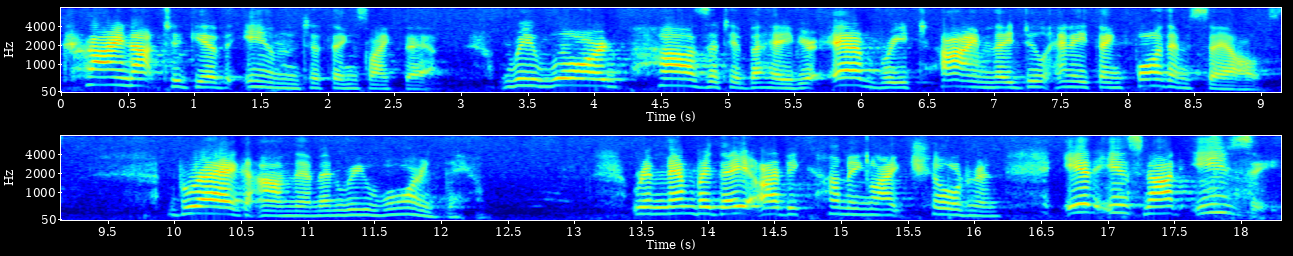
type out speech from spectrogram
Try not to give in to things like that. Reward positive behavior every time they do anything for themselves. Brag on them and reward them. Remember, they are becoming like children. It is not easy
